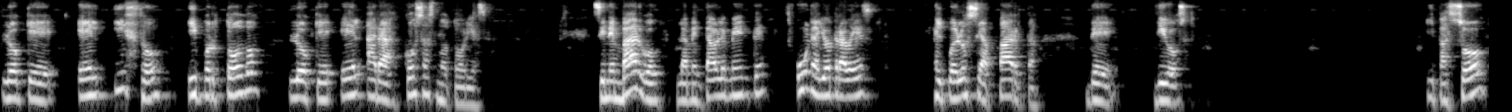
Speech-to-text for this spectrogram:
lo que él hizo y por todo lo que él hará, cosas notorias. Sin embargo, lamentablemente, una y otra vez, el pueblo se aparta de Dios. Y pasó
